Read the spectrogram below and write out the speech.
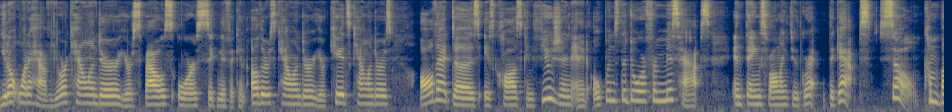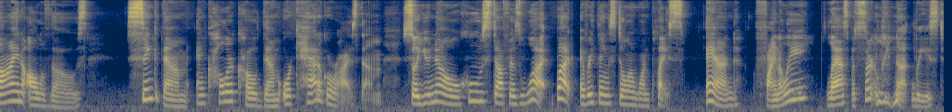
You don't want to have your calendar, your spouse or significant other's calendar, your kids' calendars. All that does is cause confusion and it opens the door for mishaps and things falling through the gaps. So, combine all of those sync them and color code them or categorize them so you know whose stuff is what, but everything's still in one place. And finally, last but certainly not least,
